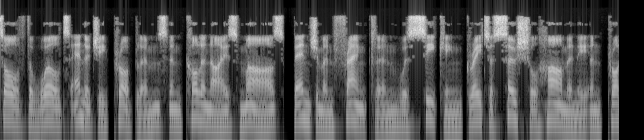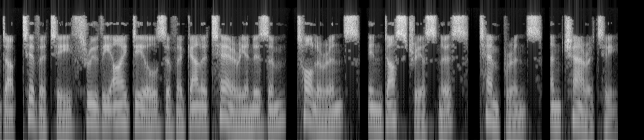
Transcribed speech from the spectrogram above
solve the world's energy problems and colonize Mars. Benjamin Franklin was seeking greater social harmony and productivity through the ideals of egalitarianism, tolerance, industriousness, temperance, and charity.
